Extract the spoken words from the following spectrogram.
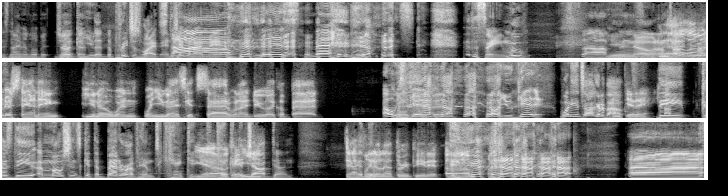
It's not even a little bit. The, John, the, can you the, the Preacher's Wife and Gemini Man. this madness? They're the same movie. Stop You this. know what I'm now talking I'm about. understanding. You know when when you guys get sad when I do like a bad. Oh, you get it. Oh, you get it. What are you talking I'm about? kidding. The because the emotions get the better of him to can't get, Yeah, can't okay, get the you- job done. Definitely then- don't have to repeat it. Um, uh,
